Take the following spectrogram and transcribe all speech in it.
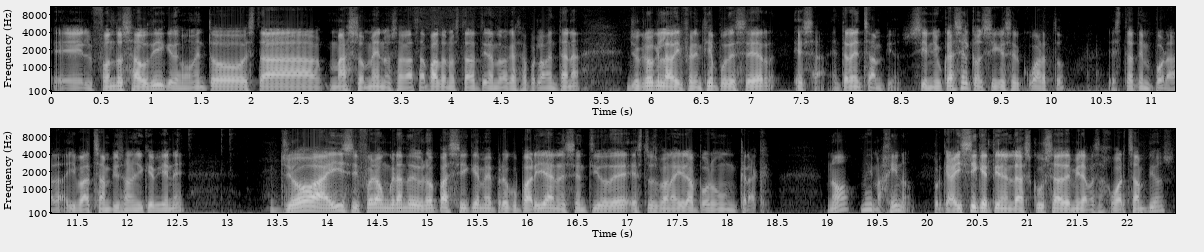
el fondo saudí, que de momento está más o menos agazapado, no está tirando la casa por la ventana, yo creo que la diferencia puede ser esa, entrar en Champions. Si el Newcastle consigue ser cuarto esta temporada y va a Champions el año que viene, yo ahí, si fuera un grande de Europa, sí que me preocuparía en el sentido de estos van a ir a por un crack. ¿No? Me imagino. Porque ahí sí que tienen la excusa de, mira, vas a jugar Champions,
